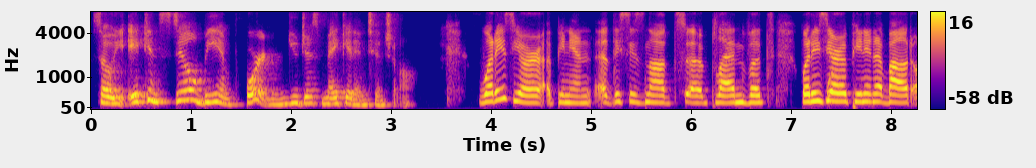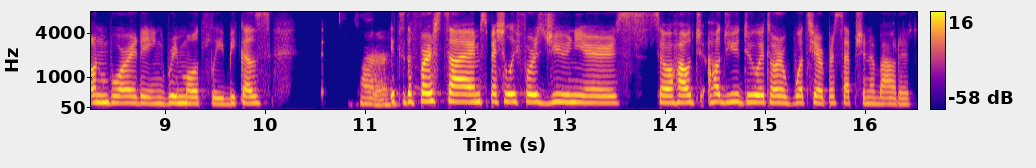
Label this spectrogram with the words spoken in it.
So it can still be important. You just make it intentional. What is your opinion? Uh, this is not uh, planned, but what is your opinion about onboarding remotely? Because it's harder. It's the first time, especially for juniors. So how how do you do it, or what's your perception about it?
